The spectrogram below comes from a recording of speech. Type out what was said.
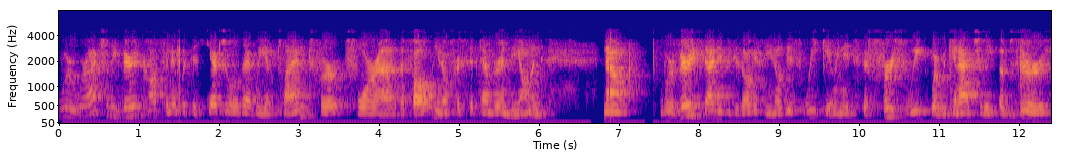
we're actually very confident with the schedule that we have planned for uh the fall, you know, for September and beyond. Now, we're very excited because obviously, you know, this week, I mean, it's the first week where we can actually observe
